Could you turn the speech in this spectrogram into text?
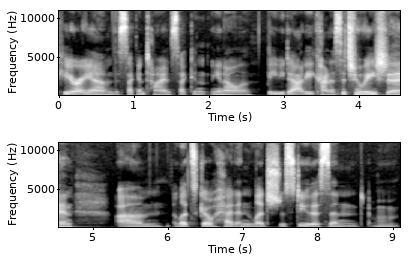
here I am, the second time, second, you know, baby daddy kind of situation. Um, let's go ahead and let's just do this. And um,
